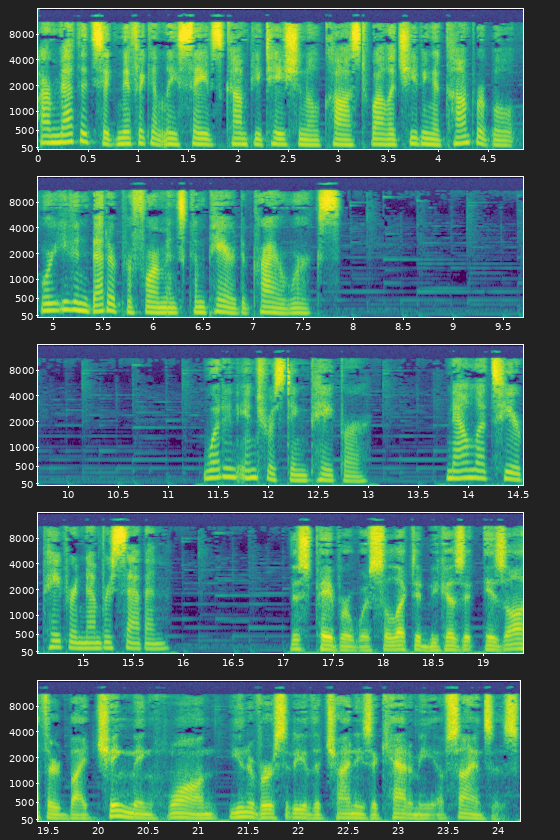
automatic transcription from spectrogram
our method significantly saves computational cost while achieving a comparable or even better performance compared to prior works. What an interesting paper! Now let's hear paper number 7. This paper was selected because it is authored by Qingming Huang, University of the Chinese Academy of Sciences,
